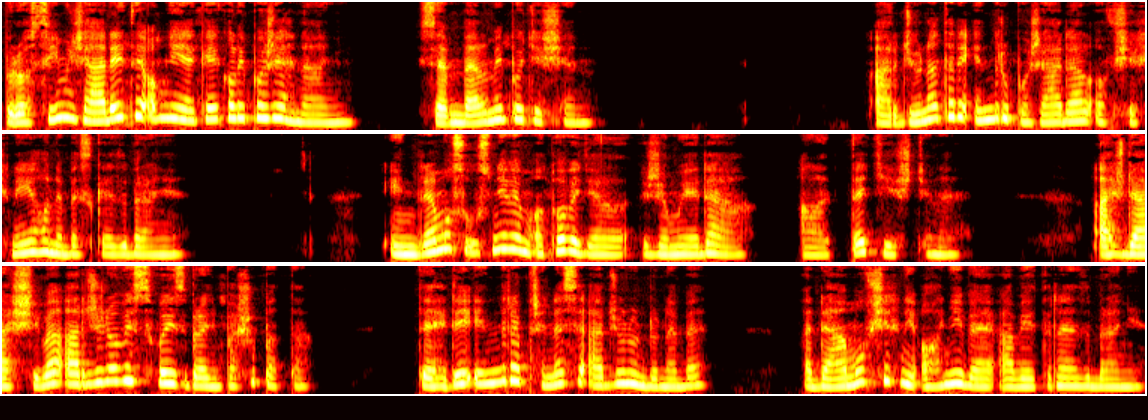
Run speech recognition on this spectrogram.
Prosím, žádejte o mě jakékoliv požehnání. Jsem velmi potěšen. Arjuna tedy Indru požádal o všechny jeho nebeské zbraně. Indra mu s úsměvem odpověděl, že mu je dá, ale teď ještě ne. Až dá Šiva Arjunovi svoji zbraň Pašupata, tehdy Indra přenese Arjunu do nebe a dá mu všechny ohnivé a větrné zbraně.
